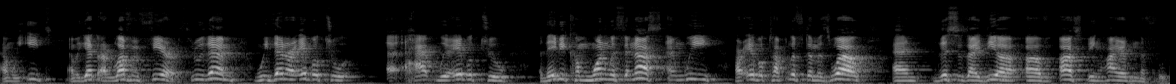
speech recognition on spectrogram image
and we eat, and we get our love and fear through them, we then are able to uh, have, we're able to, they become one within us, and we are able to uplift them as well. And this is the idea of us being higher than the fruit.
